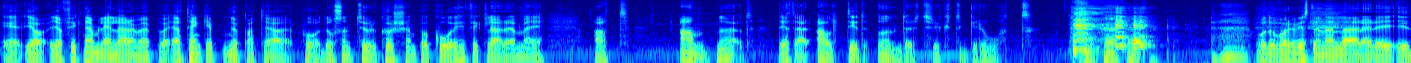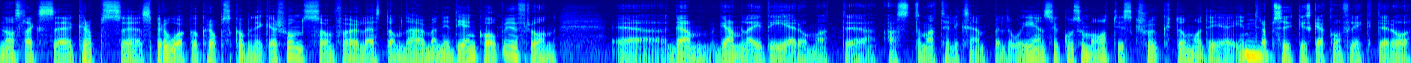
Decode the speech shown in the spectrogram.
eh, jag, jag, fick nämligen lära mig, på, jag tänker nu på att jag på docenturkursen på KI fick lära mig att andnöd, det är alltid undertryckt gråt. och då var det visst en lärare i någon slags eh, kroppsspråk och kroppskommunikation som föreläste om det här. Men idén kom ju från eh, gamla idéer om att eh, astma till exempel då är en psykosomatisk sjukdom och det är mm. intrapsykiska konflikter och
